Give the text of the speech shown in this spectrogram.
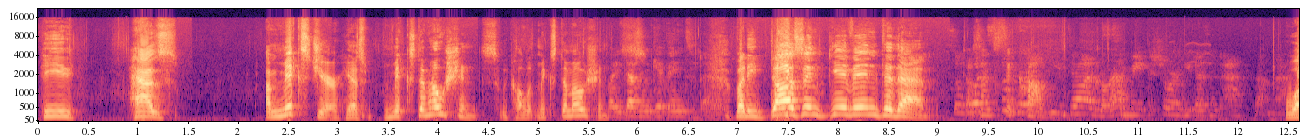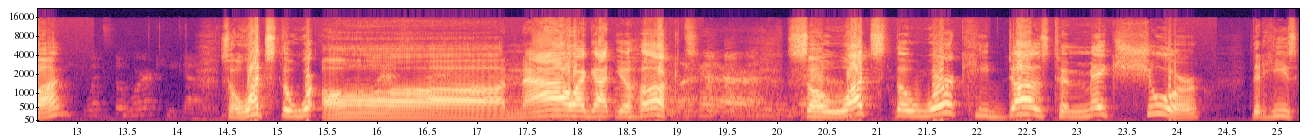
he has a mixture. He has mixed emotions. We call it mixed emotions. But he doesn't give in to them. But he doesn't give in to them. So Doesn't what's the work succumb. he does Correct. to make sure he doesn't act on that? What? What's the work he does? So what's the word? Oh, ah, now I got you hooked. So what's the work he does to make sure that he's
